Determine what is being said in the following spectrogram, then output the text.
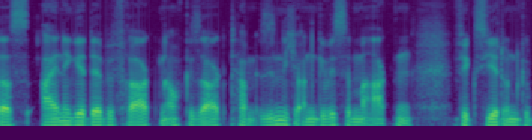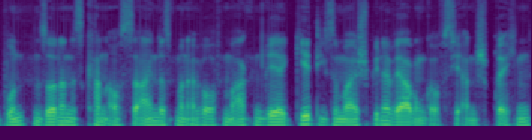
dass einige der Befragten auch gesagt haben, sind nicht an gewisse Marken fixiert und gebunden, sondern es kann auch sein, dass man einfach auf Marken reagiert, die zum Beispiel in der Werbung auf sie ansprechen.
